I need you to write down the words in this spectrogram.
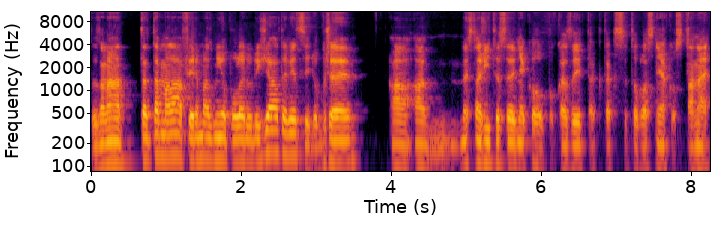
To znamená, ta, ta malá firma z mého pohledu, když děláte věci dobře, a, a nesnažíte se někoho pokazit, tak, tak se to vlastně jako stane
